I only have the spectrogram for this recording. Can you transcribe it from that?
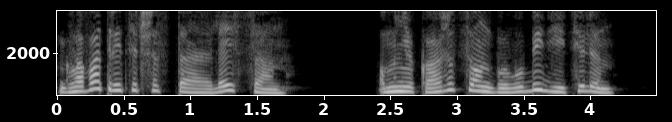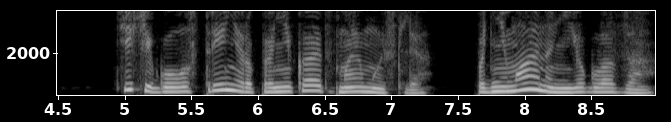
Глава 36. Ляйсан. Мне кажется, он был убедителен. Тихий голос тренера проникает в мои мысли. Поднимаю на нее глаза.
